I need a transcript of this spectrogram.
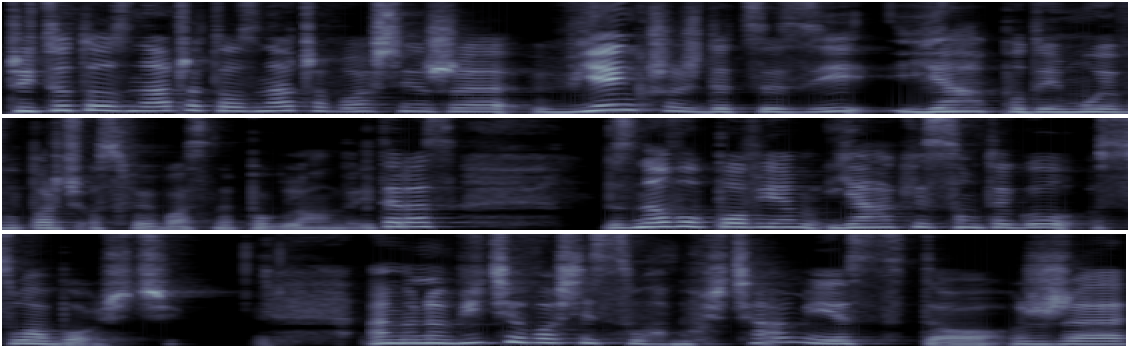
Czyli co to oznacza? To oznacza właśnie, że większość decyzji ja podejmuję w oparciu o swoje własne poglądy. I teraz znowu powiem, jakie są tego słabości. A mianowicie właśnie słabościami jest to, że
